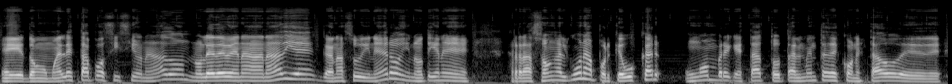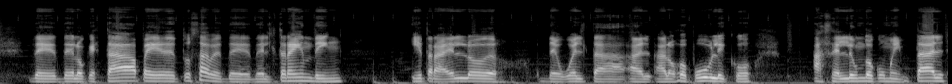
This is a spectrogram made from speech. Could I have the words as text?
Eh, Don Omar está posicionado, no le debe nada a nadie, gana su dinero y no tiene razón alguna por qué buscar un hombre que está totalmente desconectado de, lo que está, tú sabes, del trending y traerlo de, vuelta al, al, ojo público, hacerle un documental,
